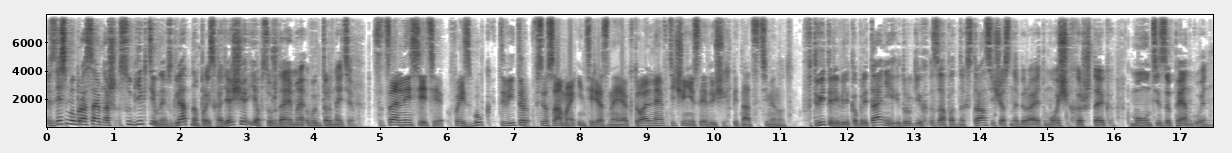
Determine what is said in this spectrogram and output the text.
Здесь мы бросаем наш субъективный взгляд на происходящее и обсуждаемое в интернете. Социальные сети, Facebook, Twitter – все самое интересное и актуальное в течение следующих 15 минут. В Твиттере Великобритании и других западных стран сейчас набирает мощь хэштег Monty the Penguin.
